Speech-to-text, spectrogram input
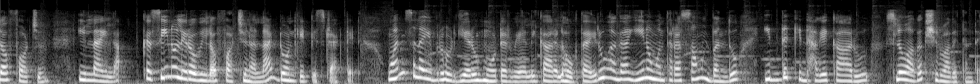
ವೀಲ್ ಆಫ್ ಫಾರ್ಚೂನ್ ಇಲ್ಲ ಇಲ್ಲ. ಕಸೀನೋಲಿರೋ ವೀಲ್ ಆಫ್ ಫಾರ್ಚೂನ್ ಅಲ್ಲ. ಡೋಂಟ್ ಗೆಟ್ ಡಿಸ್ಟ್ರಾಕ್ಟೆಡ್ ಒಂದ್ಸಲ ಇಬ್ಬರು ಹುಡುಗಿಯರು ಮೋಟರ್ ವೇಯಲ್ಲಿ ಕಾರಲ್ಲಿ ಹೋಗ್ತಾ ಇರುವಾಗ ಏನೋ ಒಂಥರ ಸೌಂಡ್ ಬಂದು ಇದ್ದಕ್ಕಿದ್ದ ಹಾಗೆ ಕಾರು ಸ್ಲೋ ಆಗಕ್ಕೆ ಶುರುವಾಗುತ್ತಂತೆ.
